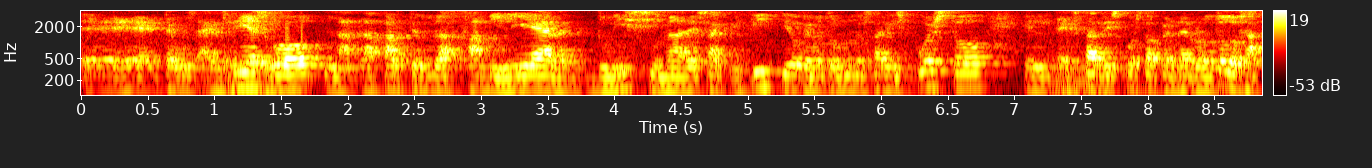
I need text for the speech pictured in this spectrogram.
eh, te gusta el riesgo, la, la, parte dura familiar durísima de sacrificio, que no todo el mundo está dispuesto, el mm. estar dispuesto a perderlo todo. O sea,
